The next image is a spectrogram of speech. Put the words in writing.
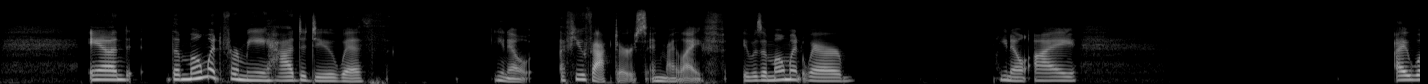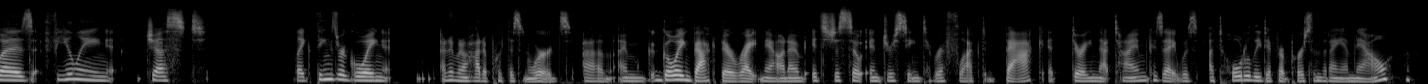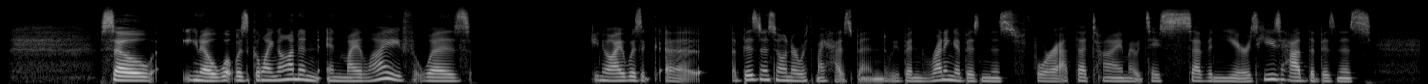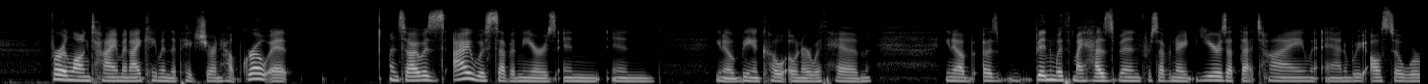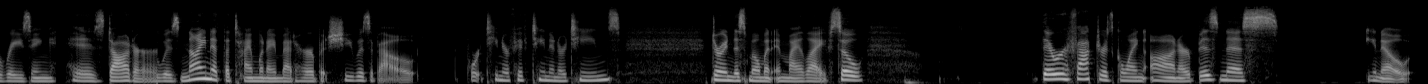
And the moment for me had to do with, you know, a few factors in my life. It was a moment where, you know, I I was feeling just like things were going I don't even know how to put this in words. Um, I'm going back there right now, and I'm, it's just so interesting to reflect back at, during that time because I was a totally different person than I am now. so, you know, what was going on in, in my life was, you know, I was a, a, a business owner with my husband. We've been running a business for, at that time, I would say seven years. He's had the business for a long time, and I came in the picture and helped grow it and so I was I was seven years in in you know being a co-owner with him. You know, I was been with my husband for seven or eight years at that time, and we also were raising his daughter, who was nine at the time when I met her, but she was about fourteen or fifteen in her teens during this moment in my life. So there were factors going on. Our business, you know,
